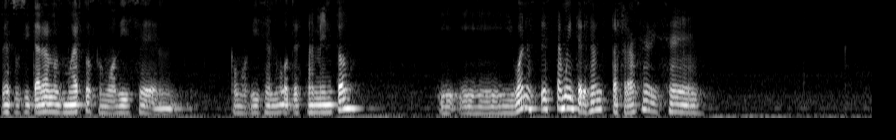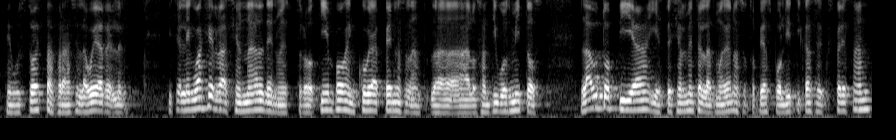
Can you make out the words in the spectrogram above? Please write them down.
resucitarán los muertos, como dice el, como dice el Nuevo Testamento. Y, y bueno, está muy interesante esta frase, dice... Me gustó esta frase, la voy a releer. Dice, el lenguaje racional de nuestro tiempo encubre apenas a, los antiguos mitos. La utopía, y especialmente las modernas utopías políticas, se expresan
